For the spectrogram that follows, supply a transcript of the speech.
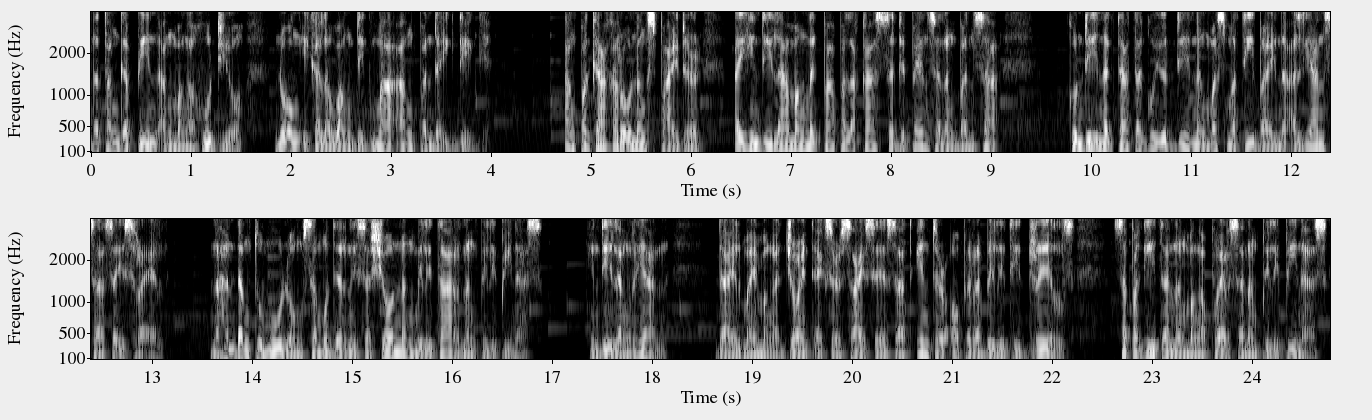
na tanggapin ang mga Hudyo noong ikalawang digmaang pandaigdig. Ang pagkakaroon ng Spider ay hindi lamang nagpapalakas sa depensa ng bansa, kundi nagtataguyod din ng mas matibay na alyansa sa Israel na handang tumulong sa modernisasyon ng militar ng Pilipinas. Hindi lang riyan, dahil may mga joint exercises at interoperability drills sa pagitan ng mga puwersa ng Pilipinas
